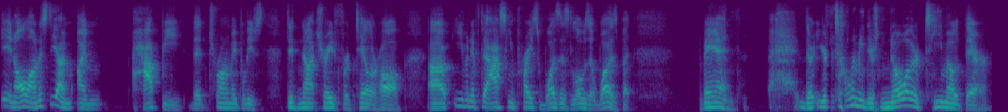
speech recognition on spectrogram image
in all honesty, I'm I'm happy that Toronto Maple Leafs did not trade for Taylor Hall, uh, even if the asking price was as low as it was. But man, there, you're telling me there's no other team out there,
